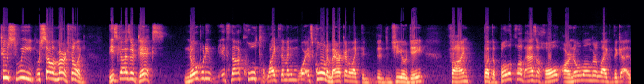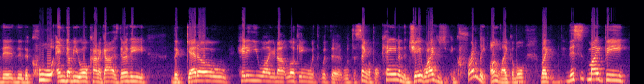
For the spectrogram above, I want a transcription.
too sweet, we're selling merch. No, like these guys are dicks. Nobody, it's not cool to like them anymore. It's cool in America to like the, the, the God, fine, but the Bullet Club as a whole are no longer like the the the, the cool NWO kind of guys. They're the the ghetto hitting you while you're not looking with with the with the Singapore Cane and the Jay White, who's incredibly unlikable. Like this might be,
